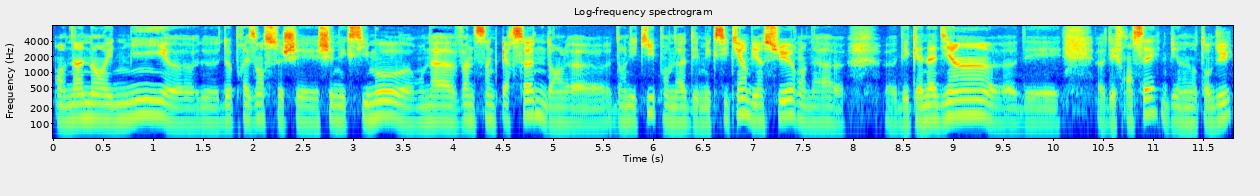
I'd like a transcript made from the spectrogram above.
en un an et demi euh, de, de présence chez, chez Neximo, euh, on a 25 personnes dans le- dans l'équipe. On a des Mexicains, bien sûr, on a euh, euh, des Canadiens, euh, des, euh, des Français, bien entendu.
